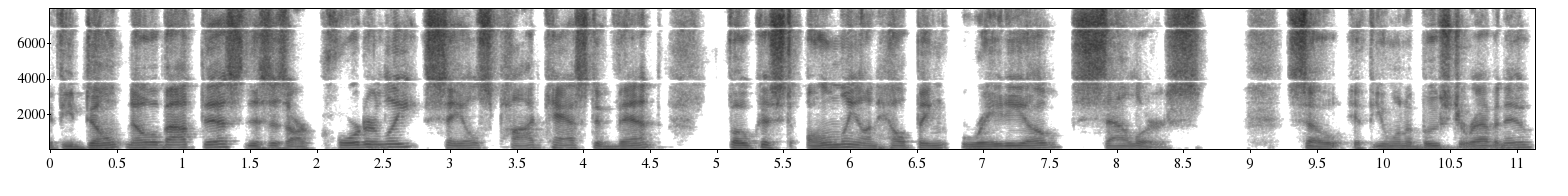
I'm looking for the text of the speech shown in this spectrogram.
If you don't know about this, this is our quarterly sales podcast event focused only on helping radio sellers. So if you want to boost your revenue,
